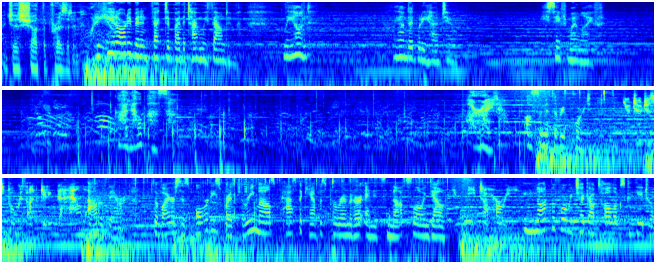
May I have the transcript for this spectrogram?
I just shot the president. What are you? He had already been infected by the time we found him. Leon. Leon did what he had to. He saved my life. God help us. I'll submit the report. You two just focus on getting the hell out of there. The virus has already spread three miles past the campus perimeter and it's not slowing down. You need to hurry. Not before we check out Tall Oaks Cathedral.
